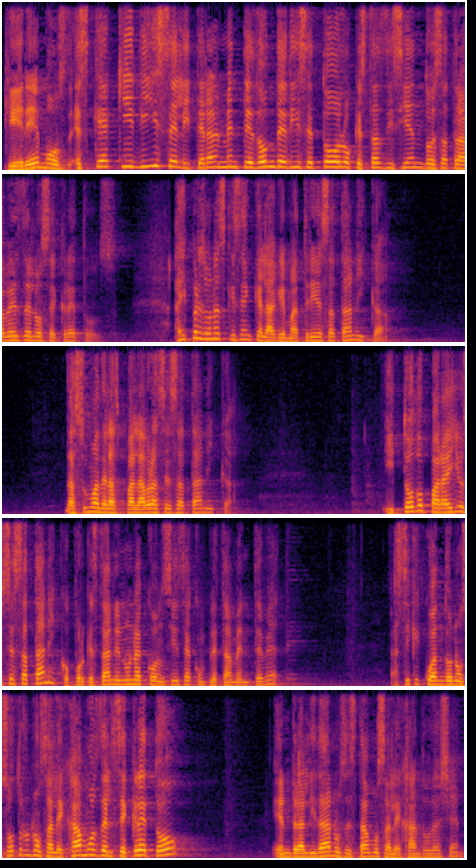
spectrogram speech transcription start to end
queremos, es que aquí dice literalmente, ¿dónde dice todo lo que estás diciendo? Es a través de los secretos. Hay personas que dicen que la gematría es satánica. La suma de las palabras es satánica. Y todo para ellos es satánico porque están en una conciencia completamente verde. Así que cuando nosotros nos alejamos del secreto, en realidad nos estamos alejando de Hashem.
